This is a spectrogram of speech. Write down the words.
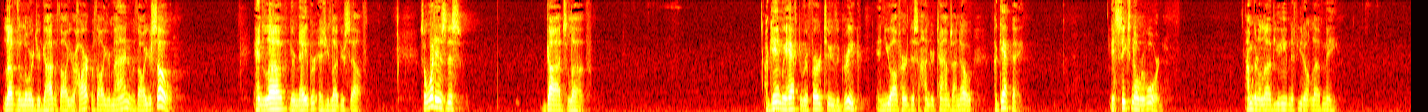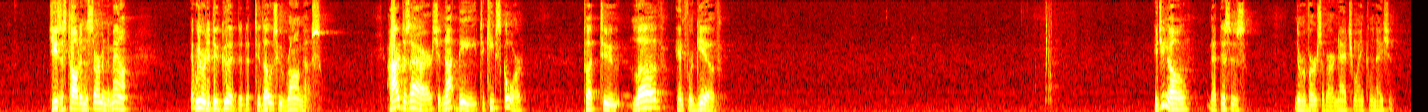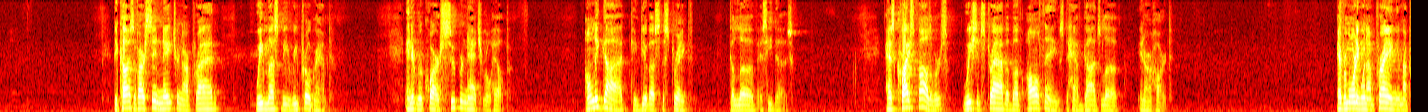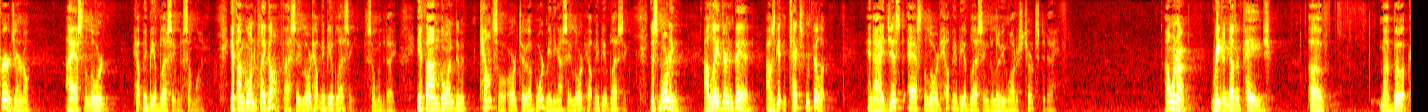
Love the Lord your God with all your heart, with all your mind, with all your soul. And love your neighbor as you love yourself. So, what is this God's love? Again, we have to refer to the Greek, and you all have heard this a hundred times, I know, agape. It seeks no reward. I'm going to love you even if you don't love me. Jesus taught in the Sermon on the Mount that we were to do good to, those who wrong us. Our desire should not be to keep score, but to love and forgive Did you know that this is the reverse of our natural inclination? Because of our sin nature and our pride, we must be reprogrammed. And it requires supernatural help. Only God can give us the strength to love as He does. As Christ followers, we should strive above all things to have God's love in our heart. Every morning when I'm praying in my prayer journal, I ask the Lord, help me be a blessing to someone. If I'm going to play golf, I say, Lord, help me be a blessing to someone today. If I'm going to council or to a board meeting, I say, Lord, help me be a blessing. This morning, I laid there in bed. I was getting text from Philip, and I had just asked the Lord, help me be a blessing to Living Waters Church today. I want to read another page of my book,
